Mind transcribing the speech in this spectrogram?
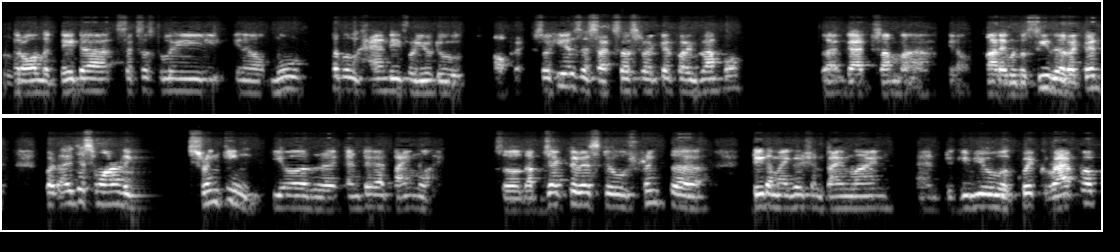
whether all the data successfully, you know, moved handy for you to operate. So here's a success record, for example. So I've got some, uh, you know, not able to see the record, but I just wanted to shrinking your uh, entire timeline. So the objective is to shrink the data migration timeline and to give you a quick wrap up.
